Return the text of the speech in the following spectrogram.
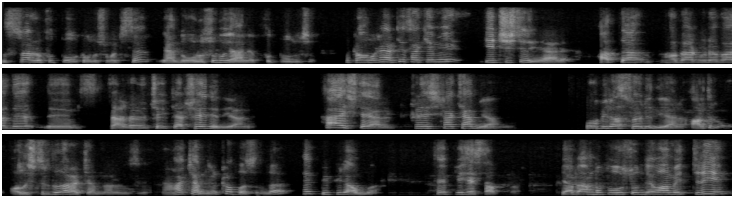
ısrarla futbol konuşmak isteyen yani doğrusu bu yani futbolun için kalmış herkes hakemi geçiştirdi yani. Hatta Haber Global'de e, Serdar Ali Çeyiker şey dedi yani. Ha işte yani klasik hakem yani. O biraz söyledi yani. Artık alıştırdılar hakemler bizi. Yani hakemlerin kafasında hep bir plan var. Hep bir hesap var. Ya ben bu pozisyonu devam ettireyim.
